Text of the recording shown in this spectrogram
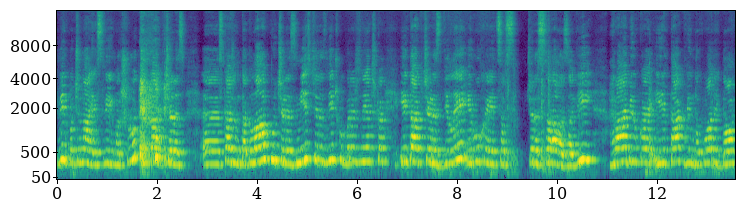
Він починає свій маршрут і так через, е, скажімо так, лавку, через міст, через річку Бережничка, і так через діли, і рухається через села Завій. Грабівка, і так він доходить до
